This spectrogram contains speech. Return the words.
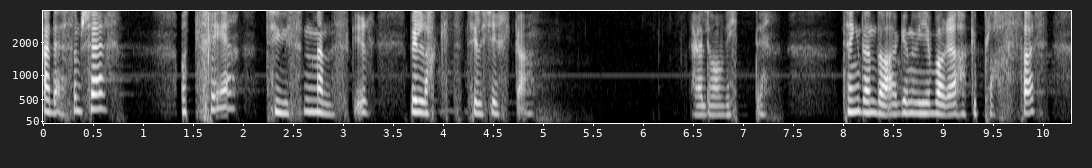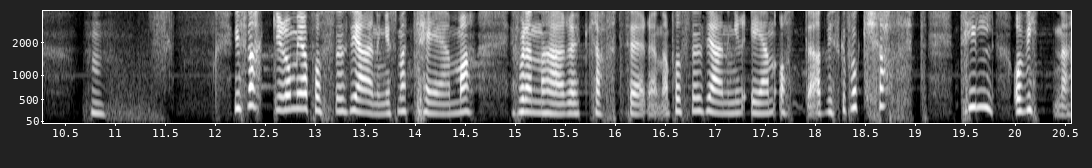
er det som skjer.' Og 3000 mennesker blir lagt til kirka. Det er helt vanvittig. Tenk den dagen vi bare har ikke plass her. Hm. Vi snakker om i Apostlenes gjerninger, som er tema for denne her kraftserien. Apostlenes gjerninger 1,8. At vi skal få kraft til å vitne.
